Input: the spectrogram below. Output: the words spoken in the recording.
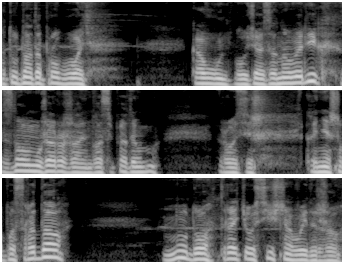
А тут треба пробувати кавун. Получається новий рік з новим уже рожаєм. 25-му році ж, звісно, пострадав. Ну, до 3 січня видержав.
